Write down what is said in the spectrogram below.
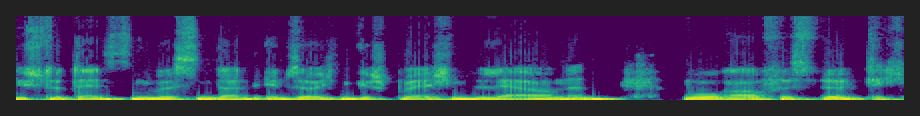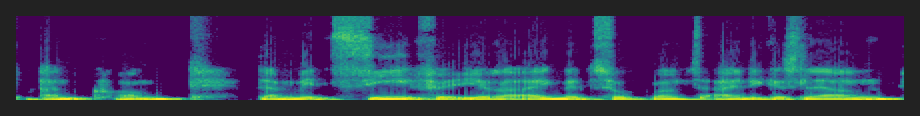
Die Studenten müssen dann in solchen Gesprächen lernen, worauf es wirklich ankommt, damit sie für ihre eigene Zukunft einiges lernen,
